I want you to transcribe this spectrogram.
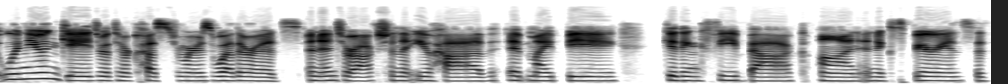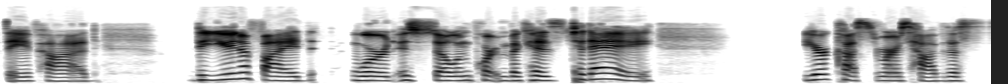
when you engage with your customers, whether it's an interaction that you have, it might be getting feedback on an experience that they've had. The unified word is so important because today your customers have this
